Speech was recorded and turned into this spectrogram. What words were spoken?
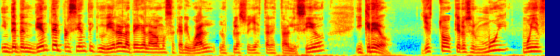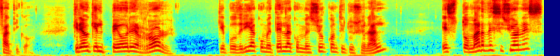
Independiente del presidente que hubiera, la pega la vamos a sacar igual, los plazos ya están establecidos y creo, y esto quiero ser muy, muy enfático, creo que el peor error que podría cometer la Convención Constitucional es tomar decisiones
